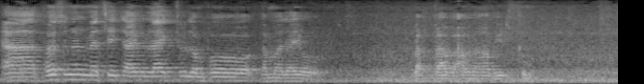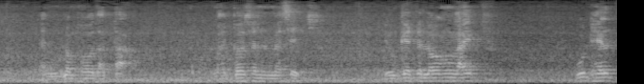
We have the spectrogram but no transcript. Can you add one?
Uh, personal message I would like to Lampo Kamadayo Bhakpravahana Vidikum and Lampo Datta. My personal message. You get a long life, good health,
